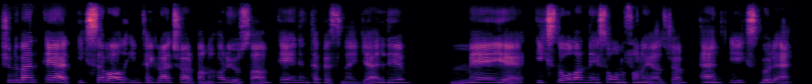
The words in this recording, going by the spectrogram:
Şimdi ben eğer X'e bağlı integral çarpanı arıyorsam E'nin tepesine geldim. M'ye x'li olan neyse onu sona yazacağım. n x bölü n.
